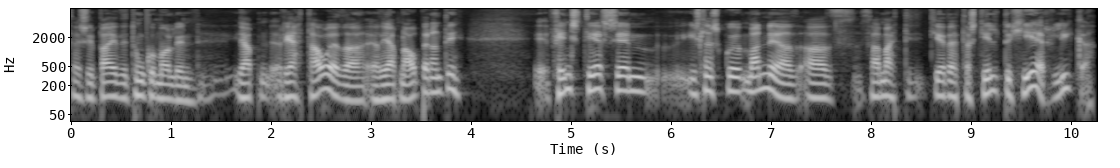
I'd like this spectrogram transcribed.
þessi bæði tungumálin jafn, rétt á eða, eða jafn áberandi finnst þér sem íslensku manni að, að það mætti gera þetta skildu hér líka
